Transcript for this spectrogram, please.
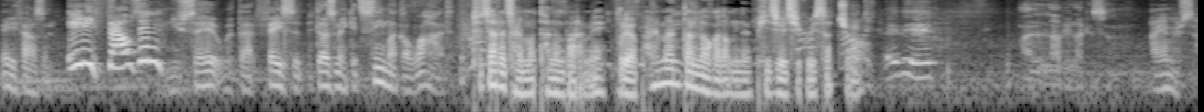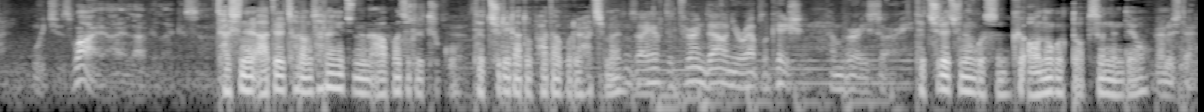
80,000. 80,000? You say it with that face, it does make it seem like a lot. 투자를 잘못하는 바람에 무려 8만 달러가 넘는 빚을 지고 있었죠. David, I love you like a son, I am your son. Which is why I love you like a son. 자신을 아들처럼 사랑해주는 아버지를 두고 대출이라도 받아보려 하지만 I have to turn down your application. I'm very sorry. 대출해주는 곳은 그 어느 곳도 없었는데요. I understand.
